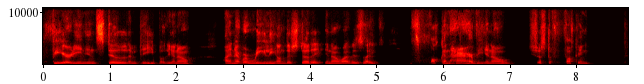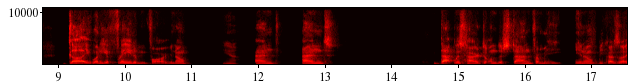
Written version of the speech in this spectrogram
fear he instilled in people, you know. I never really understood it, you know. I was like, it's fucking Harvey, you know. It's just a fucking guy. What are you afraid of him for, you know? Yeah. And and that was hard to understand for me, you know, because I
